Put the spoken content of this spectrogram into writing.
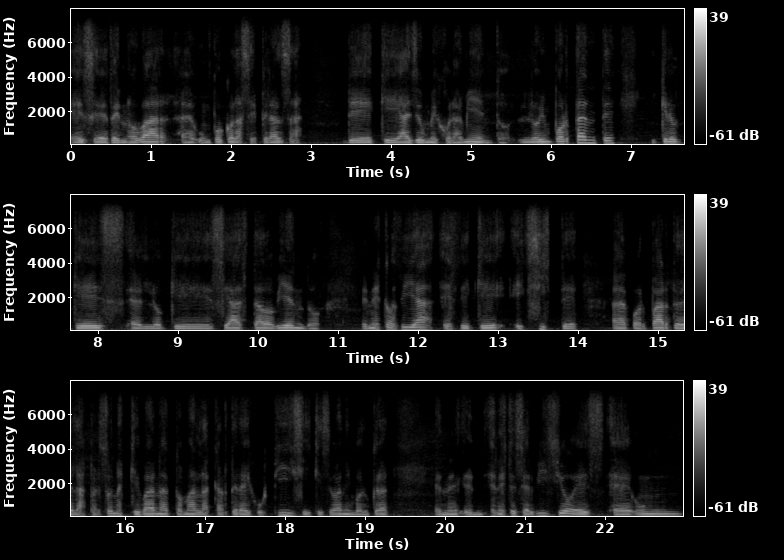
es eh, renovar eh, un poco las esperanzas de que haya un mejoramiento. Lo importante, y creo que es eh, lo que se ha estado viendo en estos días, es de que existe por parte de las personas que van a tomar la cartera de justicia y que se van a involucrar en, en este servicio, es un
